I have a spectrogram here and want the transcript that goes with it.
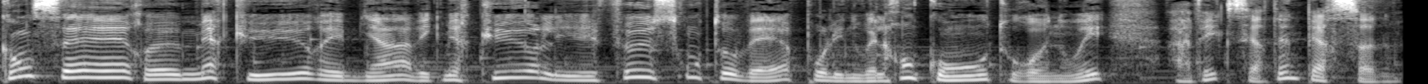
Cancer, euh, Mercure, eh bien avec Mercure, les feux sont au vert pour les nouvelles rencontres ou renouer avec certaines personnes.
